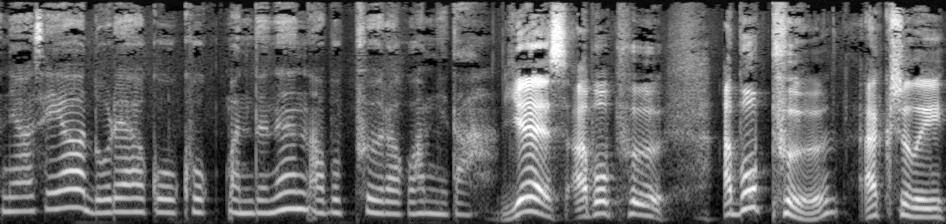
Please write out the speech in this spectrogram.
네, 안녕하세요. 노래하고 곡 만드는 아보프라고 합니다. Yes, Abopu. Abopu actually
